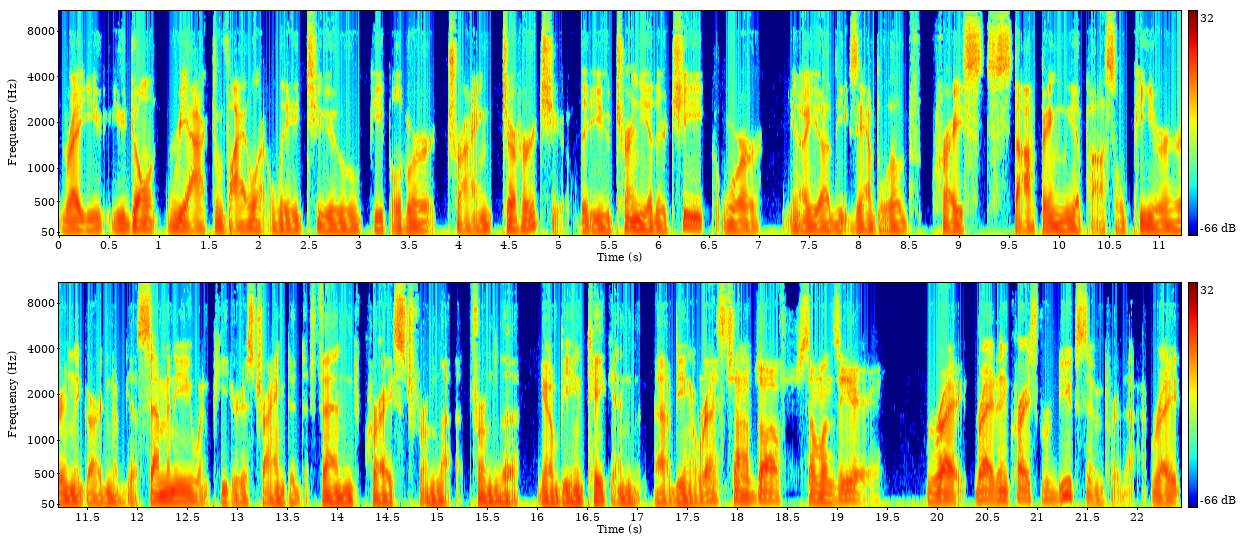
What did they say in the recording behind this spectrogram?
right you you don't react violently to people who are trying to hurt you that you turn the other cheek or you know, you have the example of Christ stopping the apostle Peter in the Garden of Gethsemane when Peter is trying to defend Christ from the from the you know being taken, uh, being arrested, chopped off someone's ear. Right, right, and Christ rebukes him for that, right?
